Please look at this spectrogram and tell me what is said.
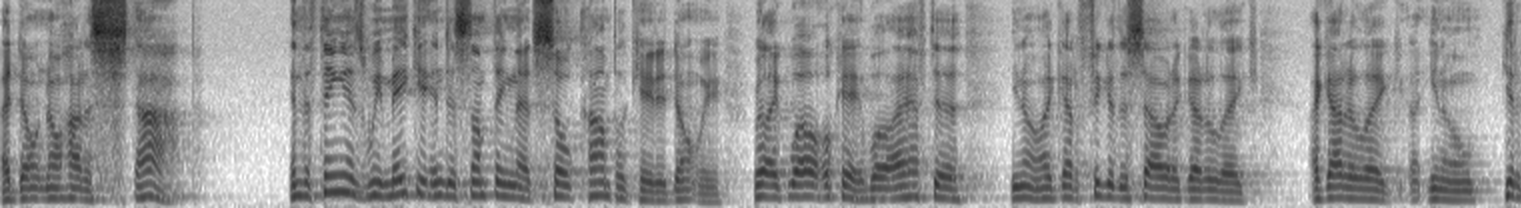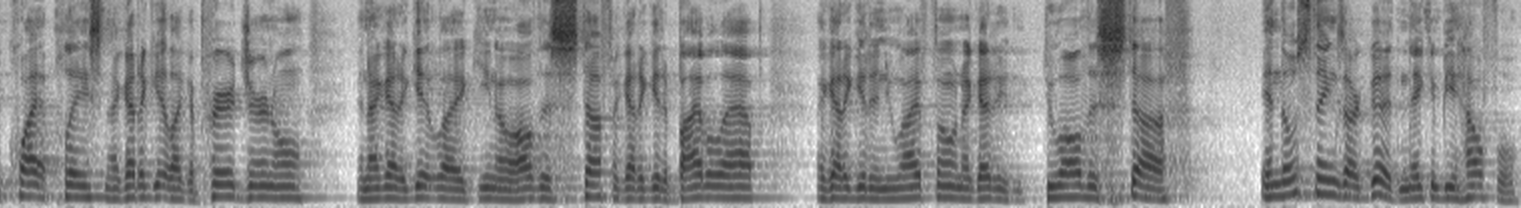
I don't know how to stop. And the thing is, we make it into something that's so complicated, don't we? We're like, well, okay, well, I have to, you know, I got to figure this out. I got to, like, I got to, like, uh, you know, get a quiet place, and I got to get, like, a prayer journal, and I got to get, like, you know, all this stuff. I got to get a Bible app. I got to get a new iPhone. I got to do all this stuff. And those things are good, and they can be helpful.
